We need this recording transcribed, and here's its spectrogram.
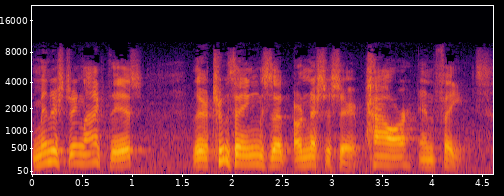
ministering like this, there are two things that are necessary power and faith.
